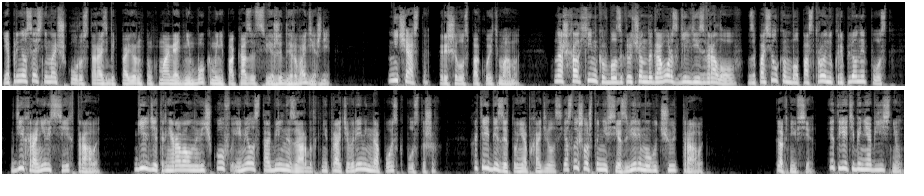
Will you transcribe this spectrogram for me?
Я принялся снимать шкуру, стараясь быть повернутым к маме одним боком и не показывать свежий дыр в одежде. «Не часто», — решила успокоить мама. У наших алхимиков был заключен договор с гильдией Звероловов. За поселком был построен укрепленный пост, где хранились все их травы. Гильдия тренировала новичков и имела стабильный заработок, не тратя времени на поиск пустошек. Хотя и без этого не обходилось. Я слышал, что не все звери могут чуять травы. Как не все? Это я тебе не объясню.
